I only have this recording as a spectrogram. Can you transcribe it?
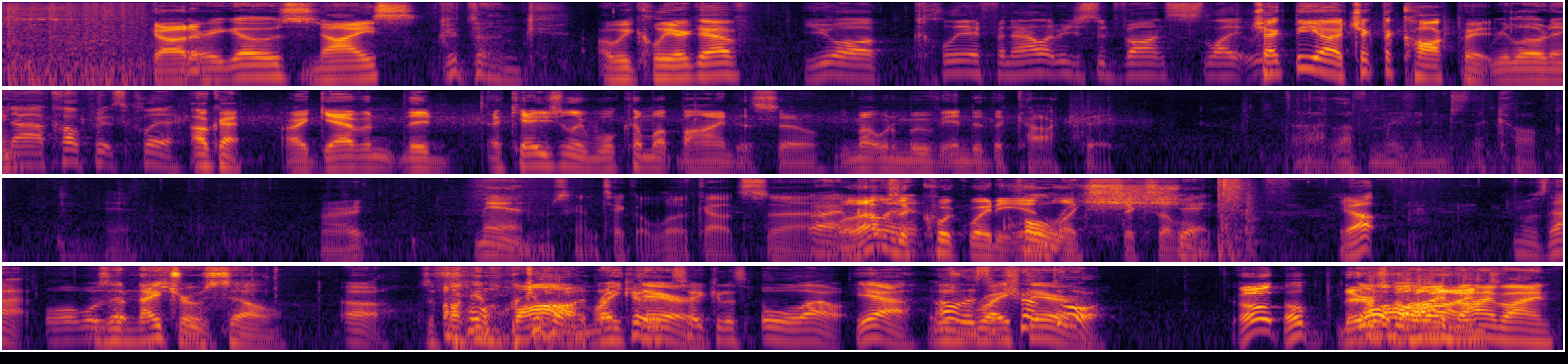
Got it. There he goes. Nice. Good dunk. Are we clear, Gav? You are clear for now. Let me just advance slightly. Check the uh, check the cockpit. Reloading. Nah, cockpit's clear. Okay. All right, Gavin. They occasionally will come up behind us, so you might want to move into the cockpit. Oh, I love moving into the cock. Yeah. All right. Man. I'm just gonna take a look outside. All right. Well, that I'm was a quick way to end like six shit. of them. Yep. What was that? What It was was a that nitro cell. Oh. It's a fucking oh bomb God, right that there. taken us all out. Yeah, it was oh, there's right a trap there. door. Oh, Oh, there's oh, behind. behind, behind.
